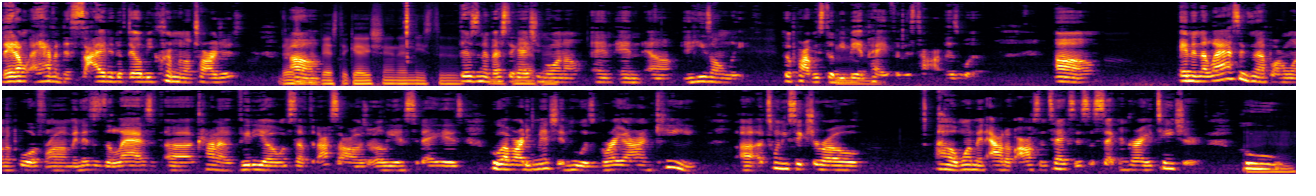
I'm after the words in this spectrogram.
They don't haven't decided if there will be criminal charges. There's Um, an investigation that needs to. There's an investigation going on, and and um, and he's on leave. He'll probably still be Mm. being paid for this time as well. Um, and then the last example I want to pull from, and this is the last uh, kind of video and stuff that I saw as early as today, is who I've already mentioned, who is Breaion King, uh, a 26 year old uh, woman out of Austin, Texas, a second grade teacher who Mhm.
